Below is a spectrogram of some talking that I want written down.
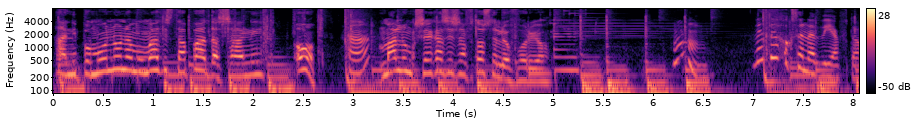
ανυπομονώ να μου μάθεις τα πάντα, Σάνι. Ω, Α, μάλλον ξέχασες αυτό στο λεωφορείο. μμ, δεν το έχω ξαναδεί αυτό.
